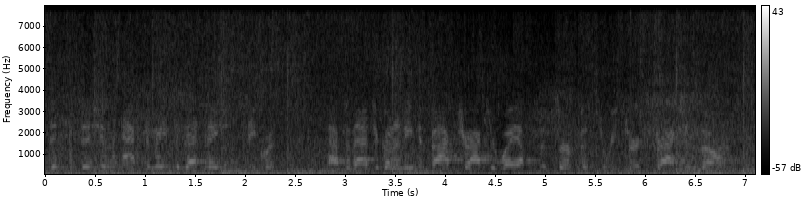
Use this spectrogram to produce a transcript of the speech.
is in position, activate the detonation sequence. After that, you're gonna need to backtrack your way up to the surface to reach your extraction zone.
